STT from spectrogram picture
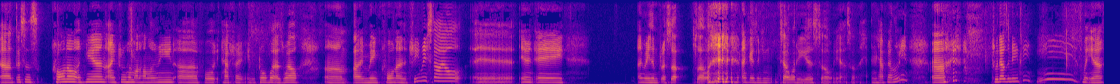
uh, this is Kono again. I drew him on Halloween uh, for hashtag October as well. Um, I made Kona in a chibi style, uh, in a, I made him dress up, so I guess you can tell what he is, so yeah, so, and happy Halloween, uh, 2018, yeah. but yeah,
